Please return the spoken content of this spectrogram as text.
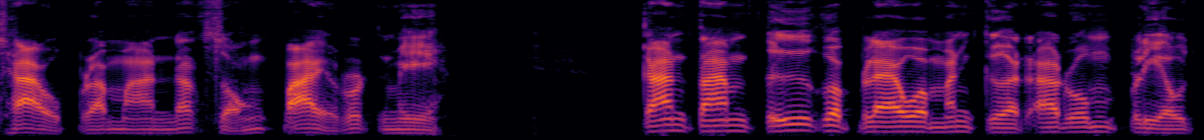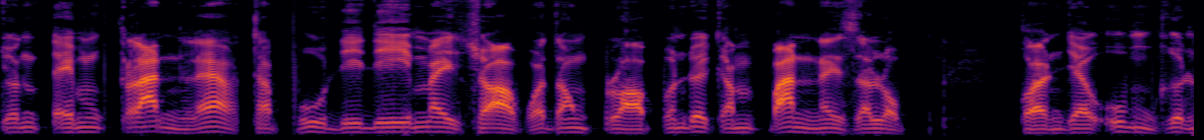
เช่าประมาณนักสองป้ายรถเมล์ การตามตื้อก็แปลว่ามันเกิดอารมณ์เปลี่ยวจนเต็มกลั้นแล้ว ถ้าพูดดีๆ ไม่ชอบก็ต้องปลอบมันด้วยกำปั้นในสลบ ก่อนจะอุ้มขึ้น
